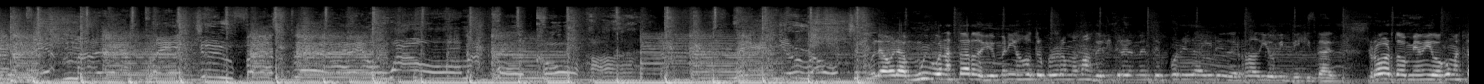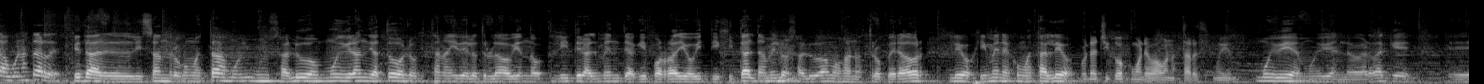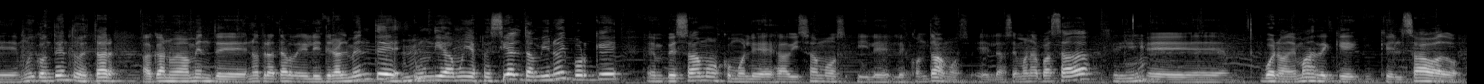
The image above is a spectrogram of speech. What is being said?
Hola, hola, muy buenas tardes, bienvenidos a otro programa más de Literalmente por el aire de Radio Bit Digital. Roberto, mi amigo, ¿cómo estás? Buenas tardes. ¿Qué tal, Lisandro? ¿Cómo estás? Muy, un saludo muy grande a todos los que están ahí del otro lado viendo literalmente aquí por Radio Bit Digital. También los saludamos a nuestro operador Leo Jiménez. ¿Cómo estás, Leo? Hola chicos, ¿cómo les va? Buenas tardes, muy bien. Muy bien, muy bien. La verdad que eh, muy contento de estar acá nuevamente en otra tarde literalmente. Un día muy especial también hoy porque empezamos, como les avisamos y les contamos eh, la semana pasada. Eh, bueno, además de que, el sábado,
